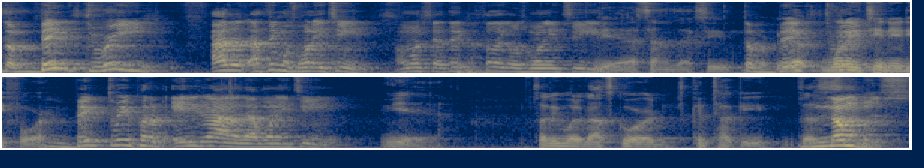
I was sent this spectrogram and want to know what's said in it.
the big three. I, don't- I think it was one eighteen. I want to say I think I feel like it was one eighteen. yeah, that sounds actually The big Yep, three- 11884. Big three put up eighty nine of that one eighteen. Yeah, so they would have outscored Kentucky just Numbers.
